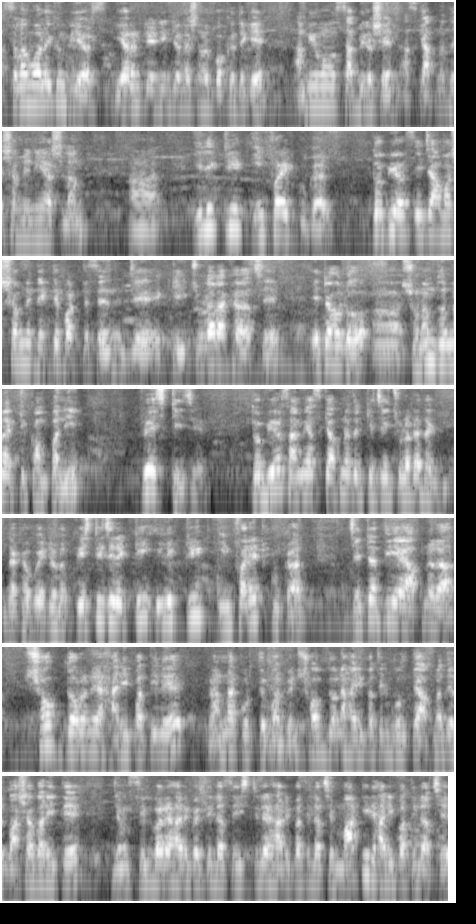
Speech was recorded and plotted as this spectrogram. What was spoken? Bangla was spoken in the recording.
আসসালামু আলাইকুম viewers, year and trade international পক্ষ থেকে আমি মোহাম্মদ সাব্বির হোসেন, আজকে আপনাদের সামনে নিয়ে আসলাম ইলেকট্রিক ইনফ্রারেড কুকার তো ভিউয়ার্স, এই যে আমার সামনে দেখতে পারতেছেন যে একটি চুলা রাখা আছে, এটা হলো সুনামধন্য একটি কোম্পানি প্রেস্টিজের তো ভিউয়ার্স, আমি আজকে আপনাদেরকে যেই চুলাটা দেখ- দেখাবো, এটা হলো প্রেস্টিজের একটি ইলেকট্রিক ইনফ্রারেড কুকার যেটা দিয়ে আপনারা সব ধরনের হাঁড়ি পাতিলে রান্না করতে পারবেন। সব ধরনের হাঁড়ি পাতিল বলতে আপনাদের বাসা বাড়িতে যেমন সিলভারের হাঁড়ি পাতিল আছে, স্টিলের হাঁড়ি পাতিল আছে, মাটির হাঁড়ি পাতিল আছে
